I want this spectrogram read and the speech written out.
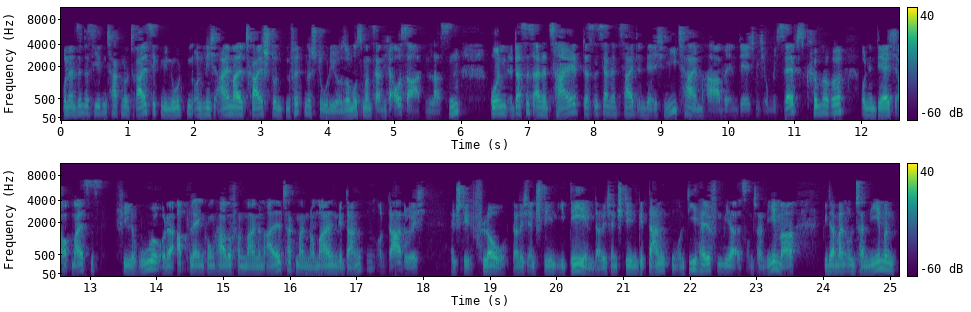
Und dann sind es jeden Tag nur 30 Minuten und nicht einmal drei Stunden Fitnessstudio. So muss man es ja nicht ausarten lassen. Und das ist eine Zeit, das ist ja eine Zeit, in der ich Me-Time habe, in der ich mich um mich selbst kümmere und in der ich auch meistens viel Ruhe oder Ablenkung habe von meinem Alltag, meinen normalen Gedanken und dadurch entsteht Flow, dadurch entstehen Ideen, dadurch entstehen Gedanken und die helfen mir als Unternehmer, wieder mein Unternehmen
